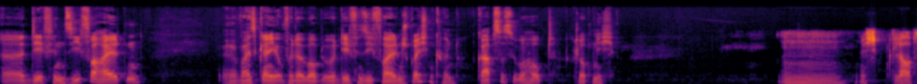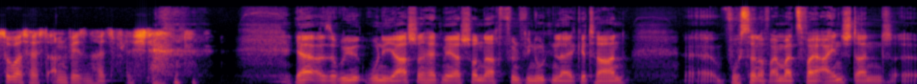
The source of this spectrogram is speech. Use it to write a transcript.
Äh, Defensivverhalten. Äh, weiß gar nicht, ob wir da überhaupt über Defensivverhalten sprechen können. Gab es das überhaupt? Glaub nicht. Mm, ich glaube, sowas heißt Anwesenheitspflicht. ja, also Rune Jahrstein hat mir ja schon nach fünf Minuten leid getan, äh, wo es dann auf einmal 2-1 stand äh,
